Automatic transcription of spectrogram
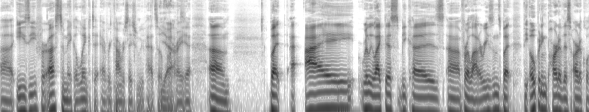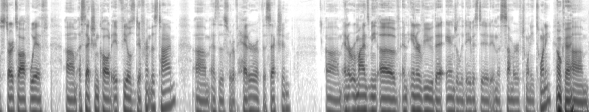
uh, easy for us to make a link to every conversation we've had so Yes. far, right? Yeah. Um, but I- really like this because uh, for a lot of reasons. But the opening part of this article starts off with um, a section called "It Feels Different This Time" um, as the sort of header of the section. Um, and it reminds me of an interview that Angela Davis did in the summer of 2020. Okay. Um,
